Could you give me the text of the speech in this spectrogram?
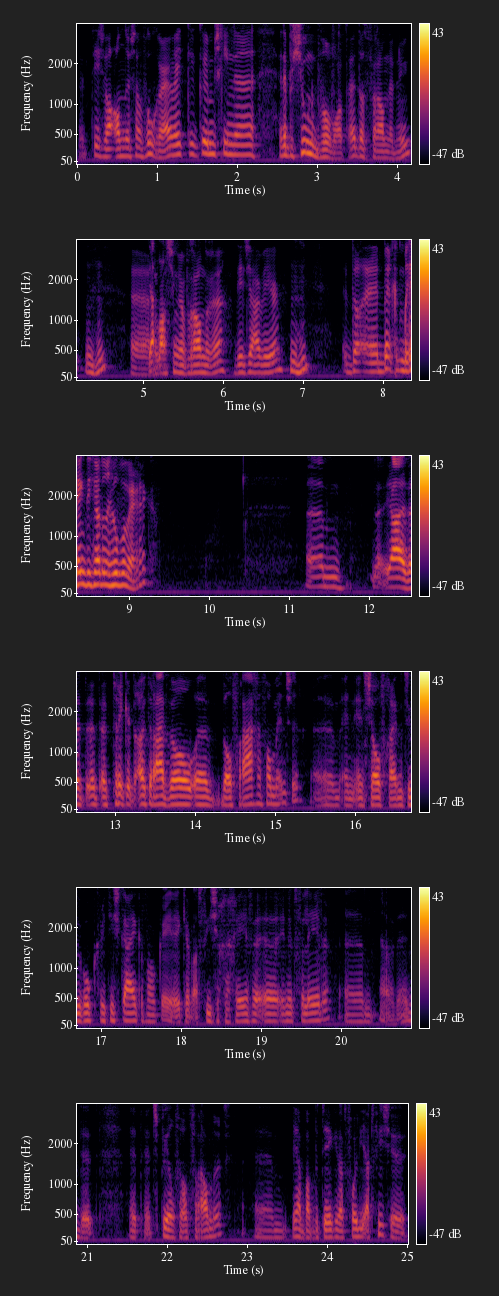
Het is wel anders dan vroeger. Hè. Je kunt misschien. Uh, de pensioen bijvoorbeeld, hè, dat verandert nu. Mm -hmm. uh, ja. Belastingen veranderen, dit jaar weer. Mm -hmm. dat, brengt dit jaar dan heel veel werk? Um, ja, het, het, het trekt uiteraard wel, uh, wel vragen van mensen. Um, en, en zelf ga je natuurlijk ook kritisch kijken van oké, ik heb adviezen gegeven uh, in het verleden. Ja, de, het, het, speelveld verandert. Ja, wat betekent dat voor die adviezen?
